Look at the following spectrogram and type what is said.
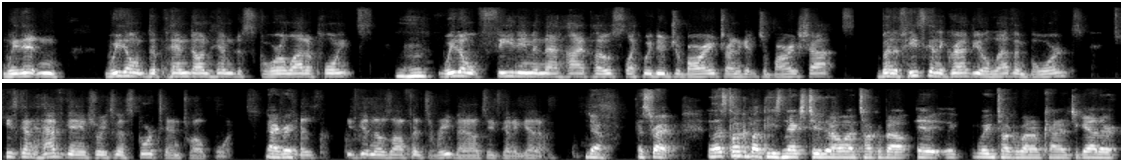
we didn't we don't depend on him to score a lot of points. Mm-hmm. We don't feed him in that high post like we do Jabari, trying to get Jabari shots. But if he's going to grab you 11 boards, he's going to have games where he's going to score 10, 12 points. I agree. Because he's getting those offensive rebounds, he's going to get them. Yeah, that's right. And let's talk about these next two that I want to talk about. We can talk about them kind of together.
